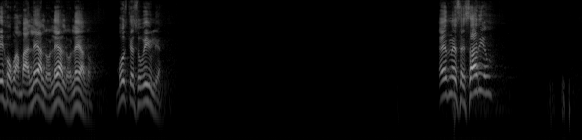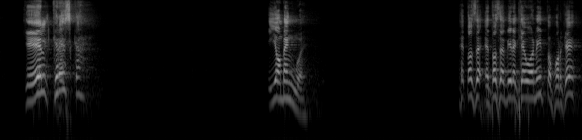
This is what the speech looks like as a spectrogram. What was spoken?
Dijo Juan? Va, léalo, léalo, léalo. Busque su Biblia. es necesario que Él crezca y yo mengue. Entonces, entonces mire qué bonito, ¿por qué?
